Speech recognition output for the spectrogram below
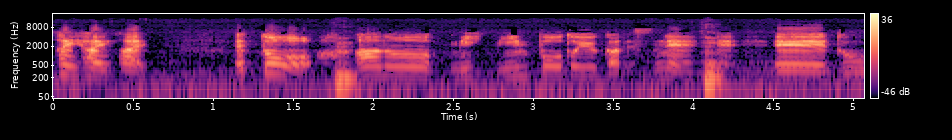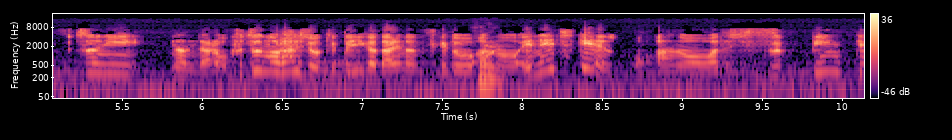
はいはいはい。えっと、うん。あの、み民放というかですね、うん。えっと、普通に、なんだろう、普通のラジオって言ったら言い方あれなんですけど、はい。あの、NHK の、あの、私、すっぴんって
